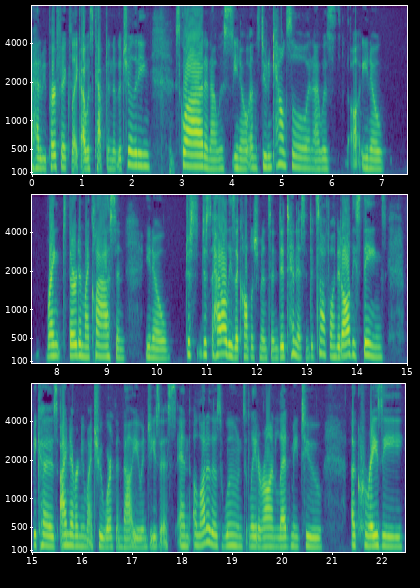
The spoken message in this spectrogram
I had to be perfect. Like I was captain of the cheerleading squad, and I was, you know, on the student council, and I was, uh, you know, ranked third in my class, and you know, just just had all these accomplishments and did tennis and did softball and did all these things because I never knew my true worth and value in Jesus. And a lot of those wounds later on led me to a crazy,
